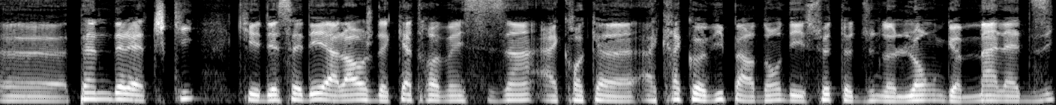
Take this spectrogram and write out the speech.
euh, Penderecki, qui est décédé à l'âge de 86 ans à, Cracovie, pardon, des suites d'une longue maladie.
